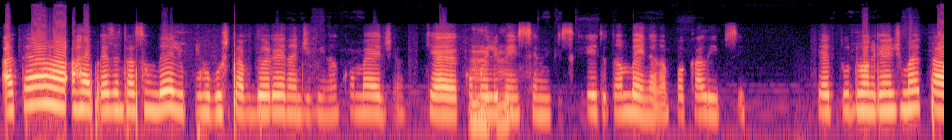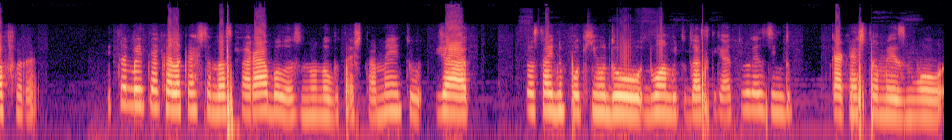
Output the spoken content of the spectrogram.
até a, a representação dele por Gustavo Doré na Divina Comédia, que é como uhum. ele vem sendo descrito também né, no Apocalipse, que é tudo uma grande metáfora. E também tem aquela questão das parábolas no Novo Testamento, já Estou saindo um pouquinho do, do âmbito das criaturas, indo para a questão mesmo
